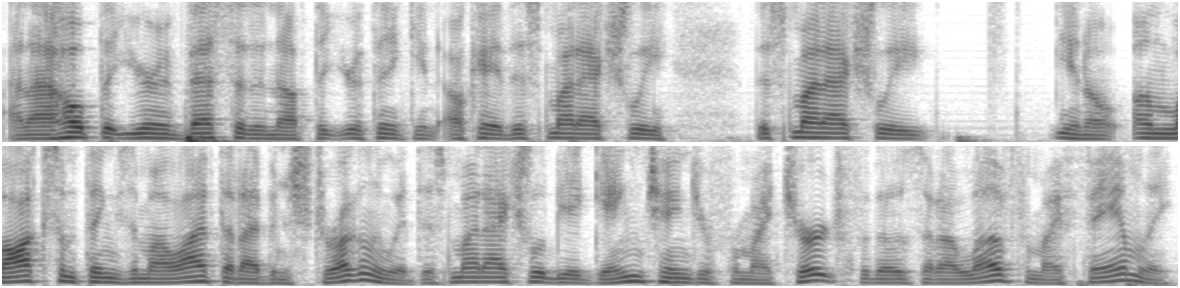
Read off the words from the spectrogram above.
and I hope that you're invested enough that you're thinking, okay, this might actually, this might actually you know, unlock some things in my life that I've been struggling with. This might actually be a game changer for my church, for those that I love, for my family.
